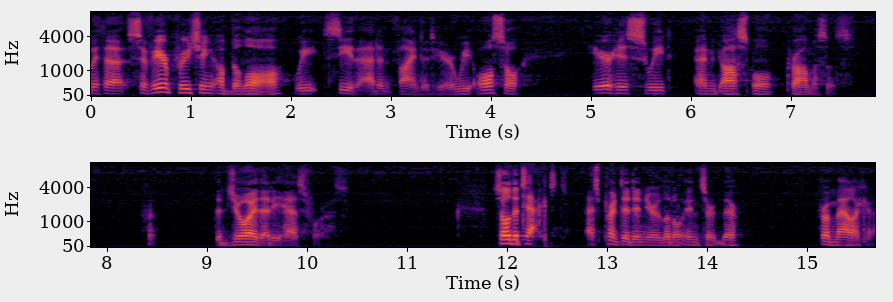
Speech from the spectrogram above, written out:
with a severe preaching of the law, we see that and find it here. We also hear his sweet and gospel promises, the joy that he has for us. So, the text, as printed in your little insert there from Malachi.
